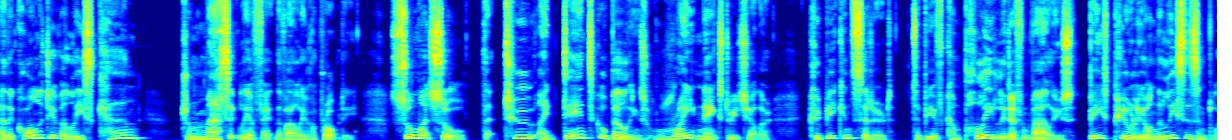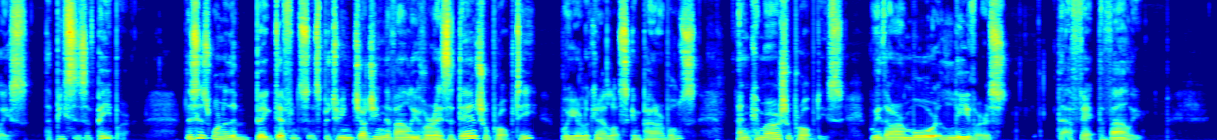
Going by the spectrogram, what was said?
Now, the quality of a lease can dramatically affect the value of a property, so much so that two identical buildings right next to each other could be considered to be of completely different values based purely on the leases in place, the pieces of paper. This is one of the big differences between judging the value of a residential property, where you're looking at lots of comparables, and commercial properties, where there are more levers that affect the value.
